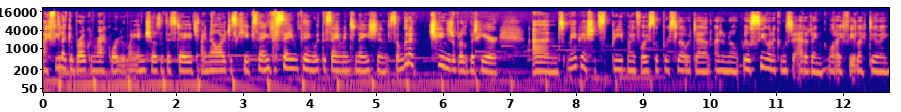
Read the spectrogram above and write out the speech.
I feel like a broken record with my intros at this stage. I know I just keep saying the same thing with the same intonation, so I'm going to change it up a little bit here and maybe I should speed my voice up or slow it down. I don't know. We'll see when it comes to editing what I feel like doing.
